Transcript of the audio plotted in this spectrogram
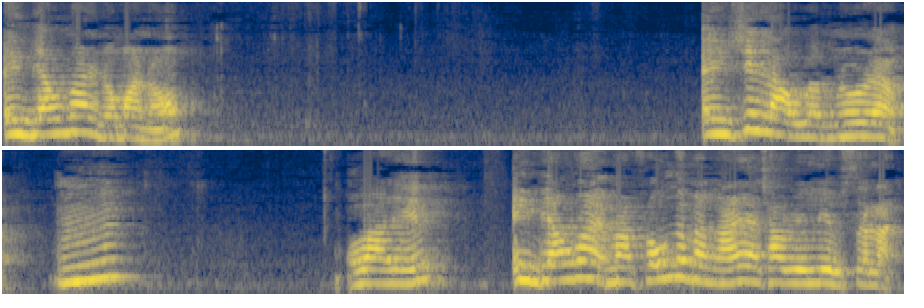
အိမ်ပြောင်းသွားရင်တော့မနော်အိမ်ရှိလောက်ပဲမလို့တော့อืมဟိုပါလေအိမ်ပြောင်းသွားရင်အမဖုန်းနံပါတ်906လေးလေးကိုဆက်လိုက်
